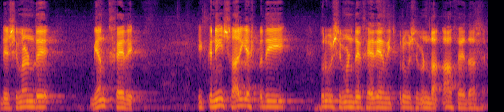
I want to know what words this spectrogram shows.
ਦੇ ਸਿਮਰਨ ਦੇ ਬੇਅੰਤ ਫਾਇਦੇ। ਇੱਕ ਨਹੀਂ ਸਾਰੀ ਅਸ਼ਟਪਦੀ ਪ੍ਰਭੂ ਸਿਮਰਨ ਦੇ ਫਾਇਦਿਆਂ ਵਿੱਚ ਪ੍ਰਭੂ ਸਿਮਰਨ ਦਾ ਆ ਫਾਇਦਾ ਹੈ।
